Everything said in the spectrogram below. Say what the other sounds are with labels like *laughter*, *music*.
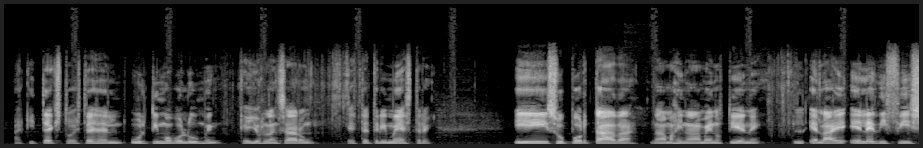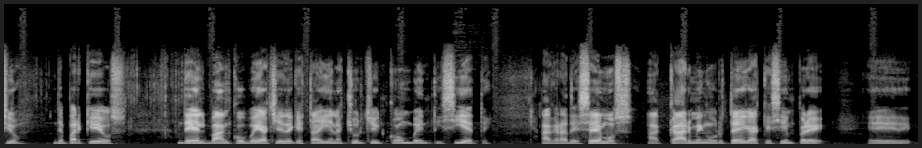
Arquitecto, este es el último volumen que ellos lanzaron este trimestre y su portada, nada más y nada menos, tiene el, el edificio de parqueos del Banco BHD que está ahí en la Churchill con 27. Agradecemos a Carmen Ortega, que siempre eh,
